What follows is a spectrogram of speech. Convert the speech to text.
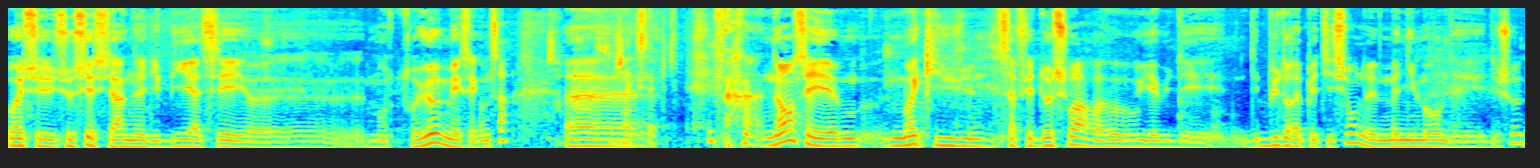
Oui, je sais, c'est un alibi assez euh, monstrueux, mais c'est comme ça. Euh, J'accepte. non, c'est moi qui. Ça fait deux soirs où il y a eu des, des buts de répétition, de maniement des, des, choses.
